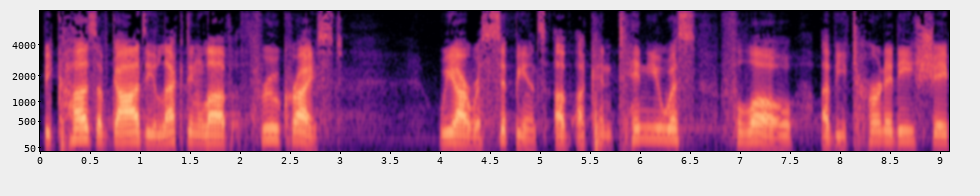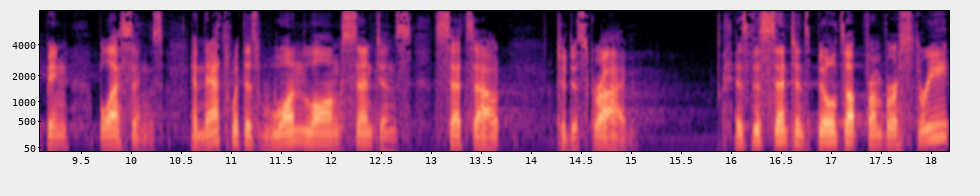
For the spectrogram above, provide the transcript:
Because of God's electing love through Christ, we are recipients of a continuous flow of eternity shaping blessings. And that's what this one long sentence sets out to describe. As this sentence builds up from verse 3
